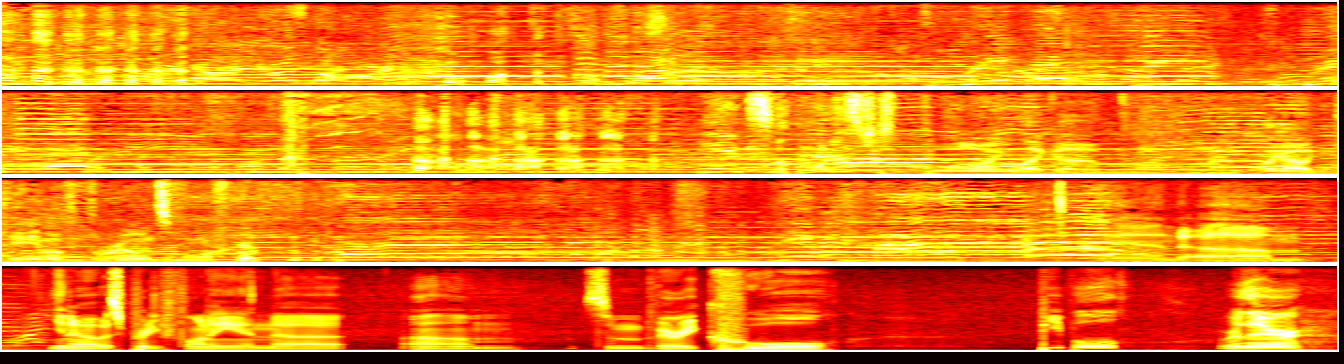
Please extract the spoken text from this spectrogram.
What the fuck was that? Someone is just blowing like a like a Game of Thrones horn. and um, you know it was pretty funny and uh, um, some very cool people were there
